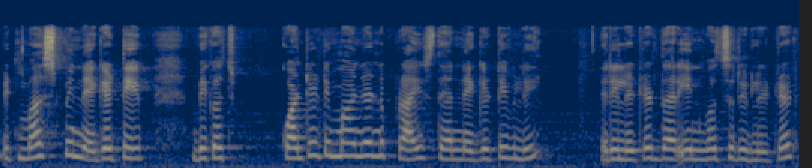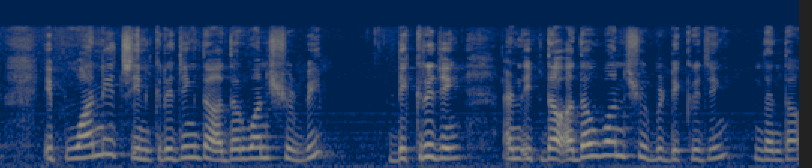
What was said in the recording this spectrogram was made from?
it must be negative because quantity demanded and price they are negatively related they are inversely related. If one is increasing the other one should be decreasing and if the other one should be decreasing then the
